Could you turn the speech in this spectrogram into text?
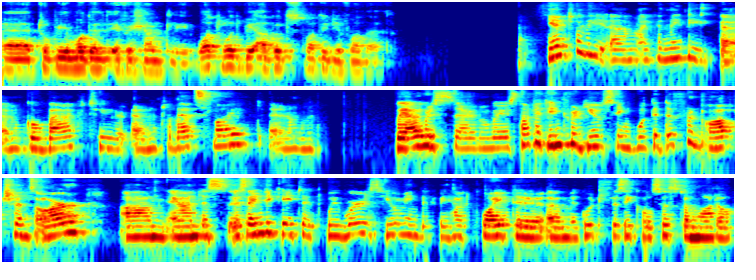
uh, to be modeled efficiently? What would be a good strategy for that? Actually, um, I can maybe um, go back to um, to that slide um, where I was um, where I started introducing what the different options are. Um, and as, as indicated, we were assuming that we had quite a, a good physical system model.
